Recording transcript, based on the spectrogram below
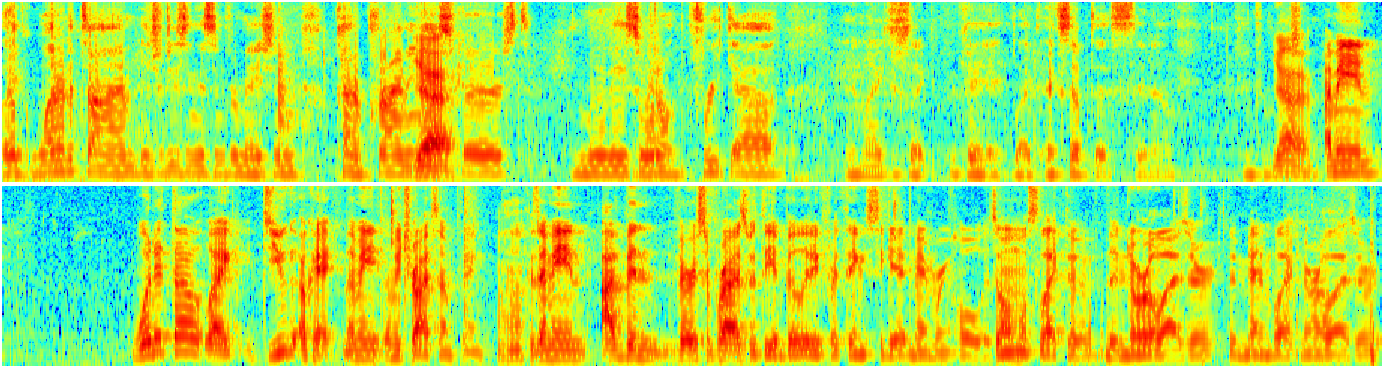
like one at a time, introducing this information, kind of priming Yeah. us first, in movies, so we don't freak out, and like just like okay, like accept this, you know, information. Yeah. I mean, would it though? Like, do you? Okay, let me let me try something. Uh-huh. Because I mean, I've been very surprised with the ability for things to get memory hold. It's almost like the the neuralizer, the Men in Black neuralizer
